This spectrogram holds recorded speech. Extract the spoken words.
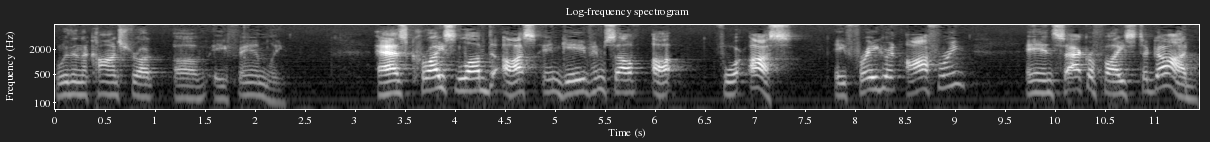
within the construct of a family. As Christ loved us and gave himself up for us, a fragrant offering and sacrifice to God.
